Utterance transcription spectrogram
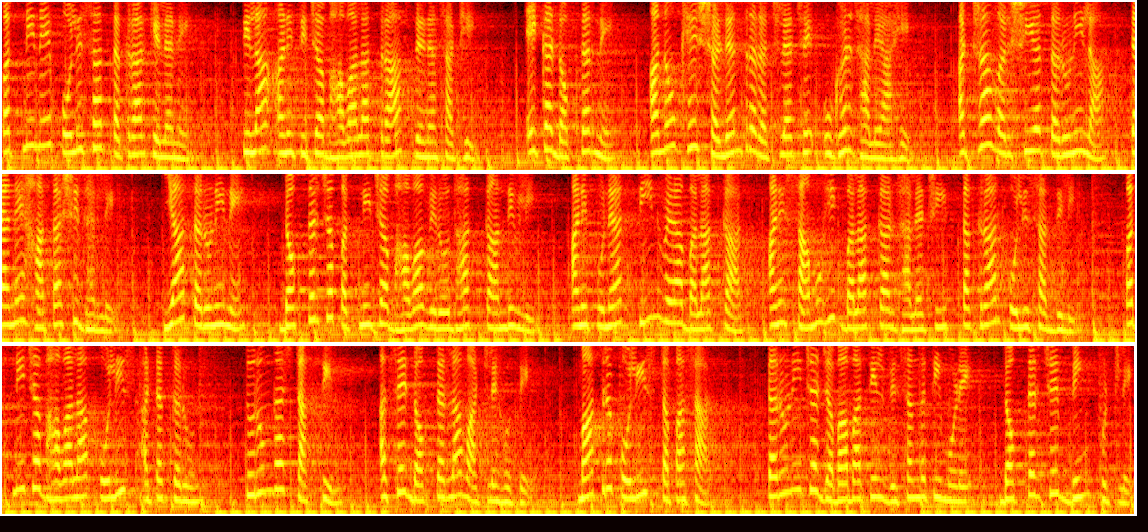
पत्नीने पोलिसात तक्रार केल्याने तिला आणि तिच्या भावाला त्रास देण्यासाठी एका डॉक्टरने अनोखे षड्यंत्र रचल्याचे उघड झाले आहे. अठरा वर्षीय तरुणीला त्याने हाताशी धरले. या तरुणीने डॉक्टरच्या पत्नीच्या भावाविरोधात कांदिवली आणि पुण्यात तीन वेळा बलात्कार आणि सामूहिक बलात्कार झाल्याची तक्रार पोलिसात दिली. पत्नीच्या भावाला पोलीस अटक करून तुरुंगास टाकतील असे डॉक्टरला वाटले होते. मात्र पोलीस तपासात तरुणीच्या जबाबातील विसंगतीमुळे डॉक्टरचे बिंग फुटले.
